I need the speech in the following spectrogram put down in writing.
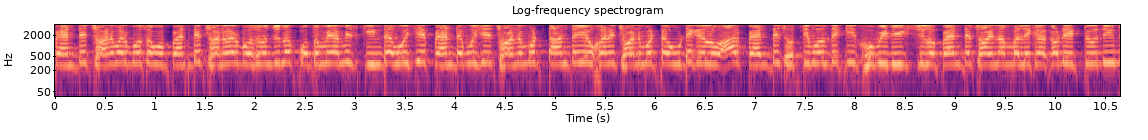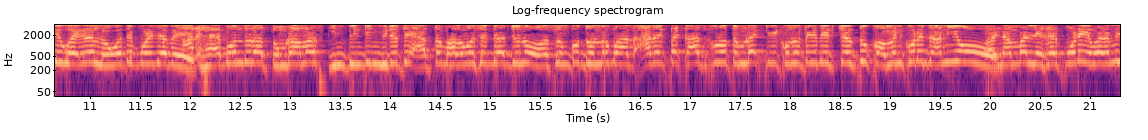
প্যান্টে ছয় নম্বর বসাবো। প্যান্টে ছয় নম্বর বসানোর জন্য প্রথমে আমি স্ক্রিনটা বসিয়ে, প্যান্টটা বসিয়ে ছয় নম্বর টানতেই ওখানে ছয় নম্বরটা উঠে গেল। আর প্যান্টে সত্যি বলতে কি, খুবই রিস্ক ছিল। প্যান্টে ছয় নম্বর লেখা কারণ একটু ওদিক দিক হয়ে গেলে লোগোতে পড়ে যাবে। আর হ্যাঁ বন্ধুরা, তোমরা আমার স্ক্রিন প্রিন্টিং ভিডিওতে এত ভালোবাসা দেওয়ার জন্য অসংখ্য ধন্যবাদ। আর একটা কাজ করো, তোমরা কে কোথা থেকে দেখছ একটু কমেন্ট করে জানিও। ছয় নাম্বার লেখার পরে এবার আমি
